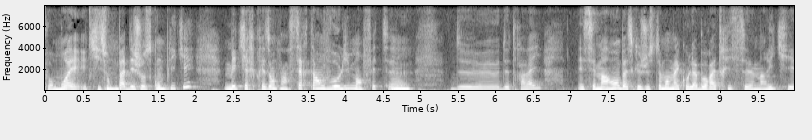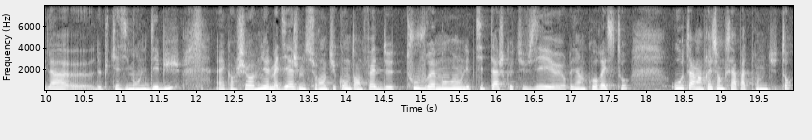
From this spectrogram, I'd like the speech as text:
pour moi et qui sont pas des choses compliquées, mais qui représentent un certain volume en fait euh, mm. de, travail. Et c'est marrant parce que justement ma collaboratrice euh, Marie qui est là euh, depuis quasiment le début, quand je suis revenue, elle m'a dit ah, je me suis rendu compte en fait de tout vraiment les petites tâches que tu faisais rien qu'au resto où tu as l'impression que ça va pas te prendre du temps,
